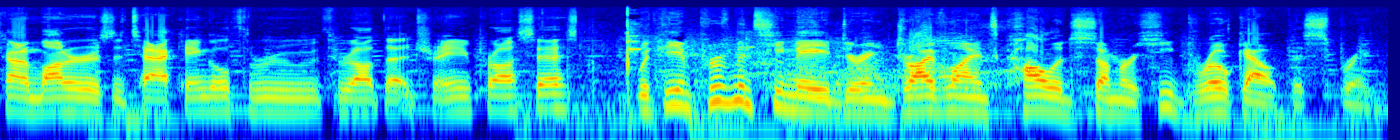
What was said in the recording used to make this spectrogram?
kind of monitor his attack angle through throughout that training process. With the improvements he made during Driveline's college summer, he broke out this spring.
